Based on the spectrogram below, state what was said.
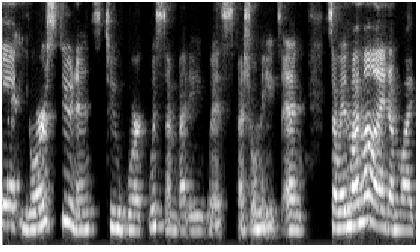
benefit your students to work with somebody with special needs? And so in my mind, I'm like,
